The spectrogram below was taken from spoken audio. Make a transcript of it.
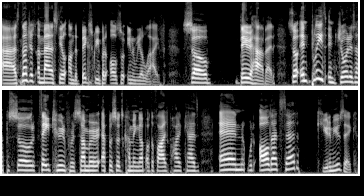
as not just a Man of Steel on the big screen, but also in real life. So, there you have it. So, and please enjoy this episode. Stay tuned for summer episodes coming up of the Flash podcast. And with all that said, cue the music.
